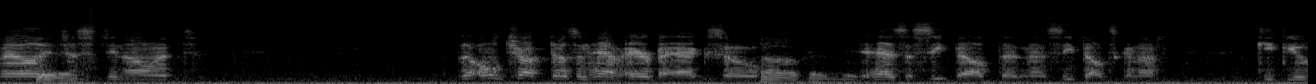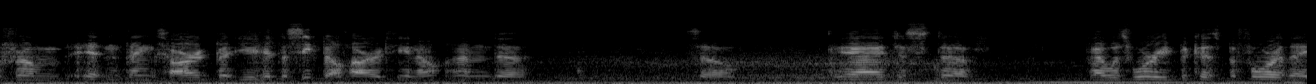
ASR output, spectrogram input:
Well, it just, you know, it. The old truck doesn't have airbags, so oh, okay. it has a seatbelt, and the seatbelt's gonna keep you from hitting things hard, but you hit the seatbelt hard, you know, and uh, so yeah, I just uh, I was worried because before they they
